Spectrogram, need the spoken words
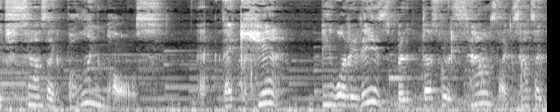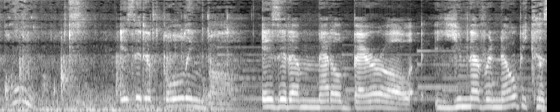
It just sounds like bowling balls. That can't be what it is, but that's what it sounds like. It sounds like bowling balls. Is it a bowling ball? Is it a metal barrel? You never know because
